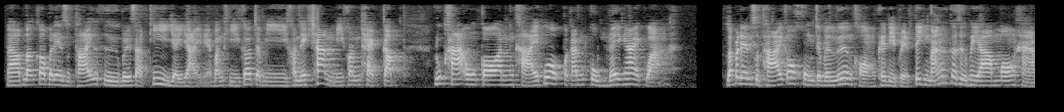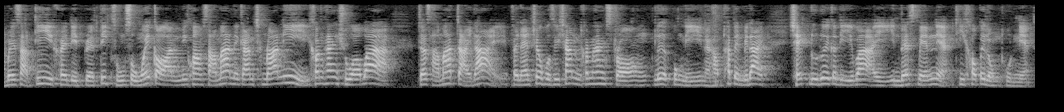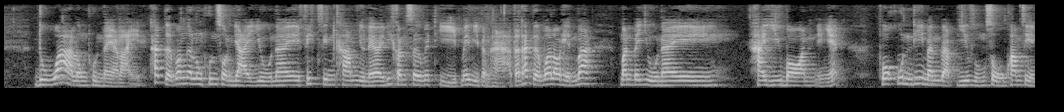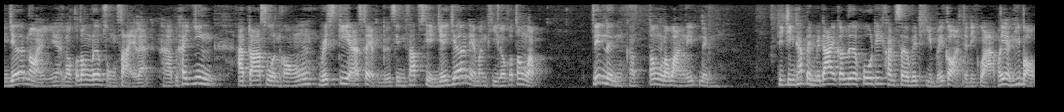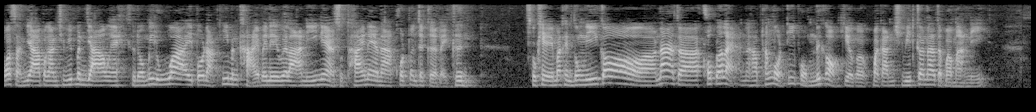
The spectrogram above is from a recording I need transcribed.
นะครับแล้วก็ประเด็นสุดท้ายก็คือบริษัทที่ใหญ่ๆเนี่ยบางทีก็จะมีคอนเน็ชันมีคอนแทคกับลูกค้าองค์กรขายพวกประกันกลุ่มได้ง่ายกว่า และประเด็นสุดท้ายก็คงจะเป็นเรื่องของเครดิตเรตติ้งมั้งก็คือพยายามมองหาบริษัทที่เครดิตเรตติ้งสูงๆไว้ก่อน มีความสามารถในการชำระหนี้ค่อนข้างชัวร์ว่าจะสามารถจ่ายได้ financial position ค่อนข้าง strong เลือกพวกนี้นะครับ ถ้าเป็นไปได้เช็คดูด้วยก็ดีว่าไอ้ investment เนี่ยที่เขาไปลงทุนเนี่ย ดูว่าลงทุนในอะไร ถ้าเกิดว่าเงินลงทุนส่วนใหญ่อยู่ในฟิกซินคัมอยู่ในอะไรที่ conservative ไม่มีปัญหา แต่ถ้าเกิดว่าเราเห็นว่ามันไปอยู่ใน high yield bond อย่างเงี้ยพวกหุ้นที่มันแบบยิวสูงสูงๆความเสี่ยงเยอะหน่อยเงี้ยเราก็ต้องเริ่มสงสัยแล้วนะครับถ้ายิ่งอัตราส่วนของ risky asset หรือสินทรัพย์เสี่ยงเยอะๆเนี่ยบางทีเราก็ต้องแบบนิดนึงครับต้องระวังนิดนึง จริงๆ ถ้าเป็นไปได้ก็เลือกผู้ที่คอนเซอร์เวทีฟไว้ก่อนจะดีกว่า เพราะอย่างที่บอกว่าสัญญาประกันชีวิตมันยาวไง คือเราไม่รู้ว่าไอ้โปรดักที่มันขายไปในเวลานี้เนี่ยสุดท้ายในอนาคตมันจะเกิดอะไรขึ้น โอเค มาถึงตรงนี้ก็น่าจะครบแล้วแหละนะครับ ทั้งหมดที่ผมนึกออกเกี่ยวกับประกันชีวิตก็น่าจะประมาณนี้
